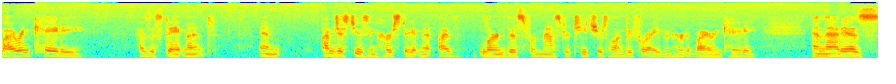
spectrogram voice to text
Byron Katie has a statement, and I'm just using her statement. I've learned this from master teachers long before I even heard of Byron Katie. And that is,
